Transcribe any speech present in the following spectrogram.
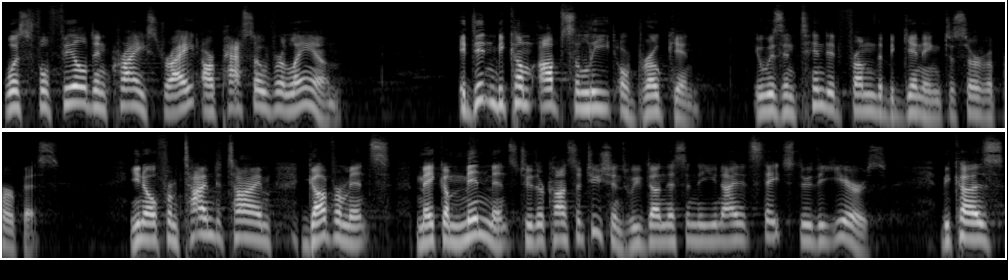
was fulfilled in Christ, right? Our Passover lamb. It didn't become obsolete or broken, it was intended from the beginning to serve a purpose. You know, from time to time, governments make amendments to their constitutions. We've done this in the United States through the years. because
